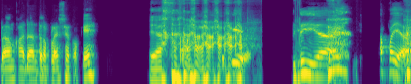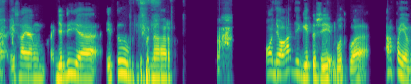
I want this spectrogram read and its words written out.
Dalam keadaan terpleset oke? Ya. Iya. jadi ya apa ya kisah yang jadi ya itu benar konyol aja gitu sih buat gua. Apa ya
